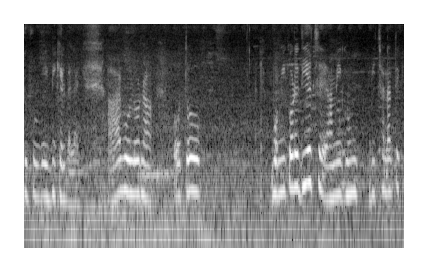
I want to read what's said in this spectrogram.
দুপুর ওই বিকেলবেলায় আর বলো না, ও তো বমি করে দিয়েছে, আমি ঘুম, বিছানা থেকে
